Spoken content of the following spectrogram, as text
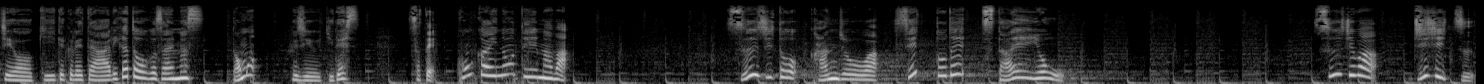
ジオを聴いてくれてありがとうございます。どうも、藤幸です。さて、今回のテーマは、数字と感情はセットで伝えよう。数字は事実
